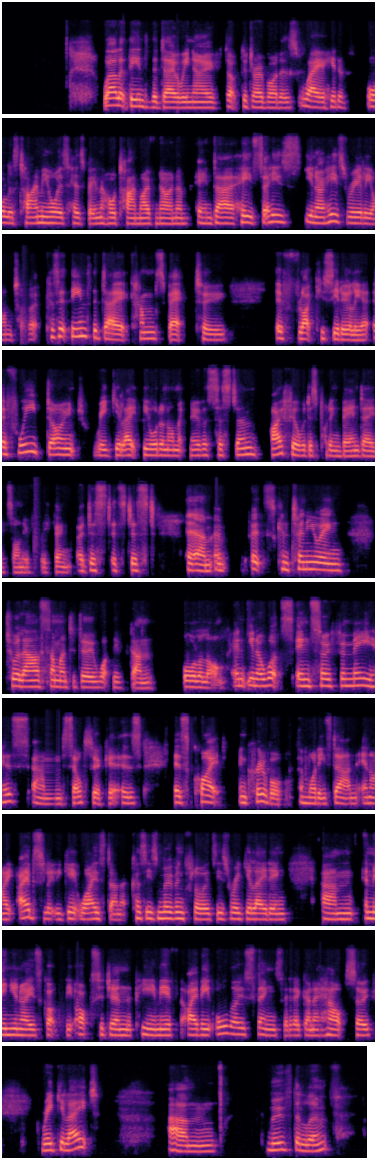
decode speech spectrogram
Well, at the end of the day, we know Dr. Drobot is way ahead of all his time. He always has been the whole time I've known him, and uh, he's he's you know he's really onto it because at the end of the day, it comes back to if, like you said earlier, if we don't regulate the autonomic nervous system, I feel we're just putting band aids on everything. I just it's just um, it's continuing to allow someone to do what they've done all along. And you know what's and so for me, his um, cell circuit is is quite incredible in what he's done. And I, I absolutely get why he's done it because he's moving fluids, he's regulating, um, and then you know he's got the oxygen, the PMF, the IV, all those things that are going to help. So regulate, um, move the lymph,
